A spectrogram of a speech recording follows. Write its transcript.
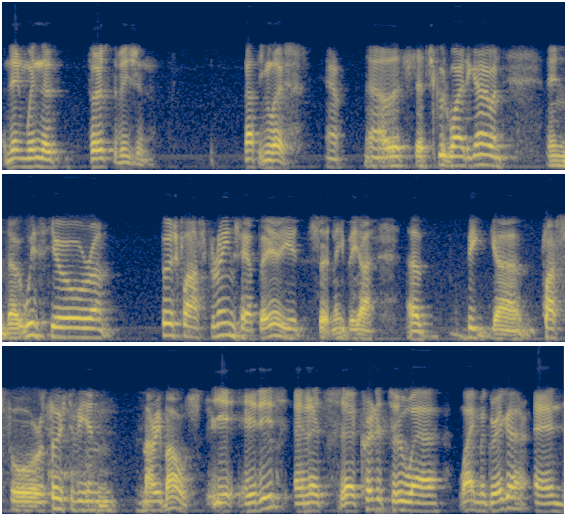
and then win the first division. Nothing less. Yeah, no, that's that's a good way to go. And and uh, with your um, first class greens out there, you'd certainly be a, a big uh, plus for first division Murray Bowls. Yeah, it is, and it's uh, credit to uh, Wayne McGregor and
